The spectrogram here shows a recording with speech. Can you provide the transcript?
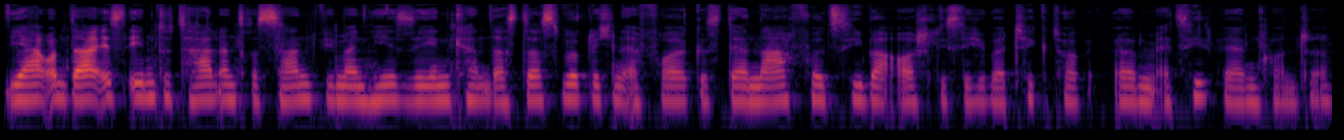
Ja, und da ist eben total interessant, wie man hier sehen kann, dass das wirklich ein Erfolg ist, der nachvollziehbar ausschließlich über TikTok ähm, erzielt werden konnte.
